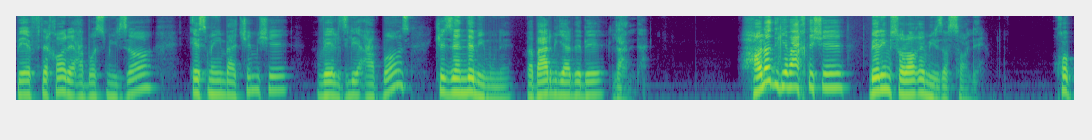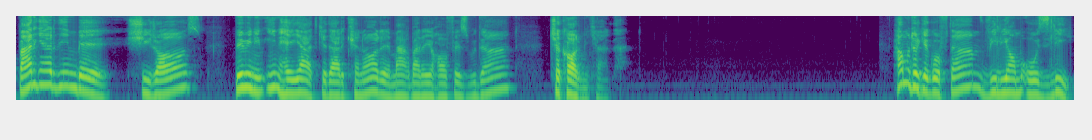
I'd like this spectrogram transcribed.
به افتخار عباس میرزا اسم این بچه میشه ولزلی عباس که زنده میمونه و برمیگرده به لندن. حالا دیگه وقتشه بریم سراغ میرزا ساله خب برگردیم به شیراز ببینیم این هیئت که در کنار مقبره حافظ بودن چه کار می‌کردن. همونطور که گفتم ویلیام اوزلی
